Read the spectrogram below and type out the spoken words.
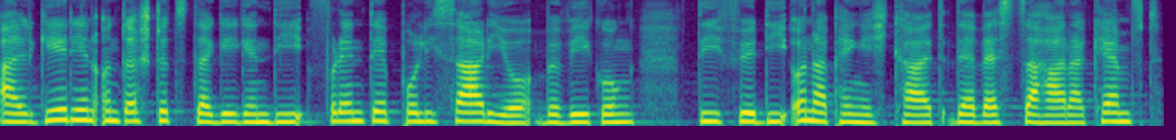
Algerien unterstützt dagegen die Frente Polisario-Bewegung, die für die Unabhängigkeit der Westsahara kämpft.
